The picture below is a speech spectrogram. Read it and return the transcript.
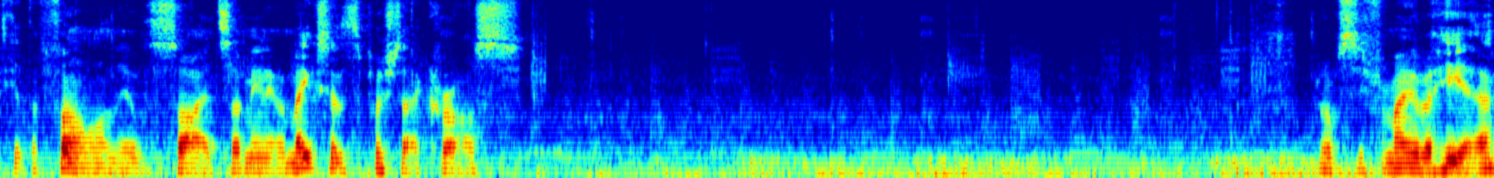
to get the funnel on the other side. So, I mean, it would make sense to push that across. But obviously from over here,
